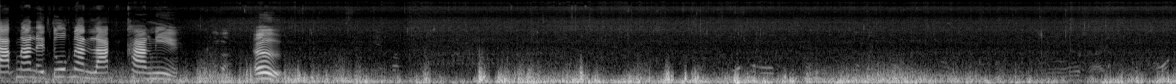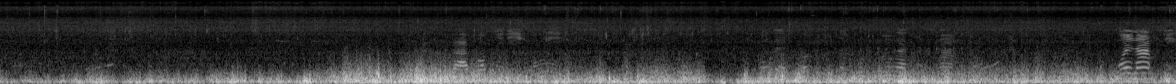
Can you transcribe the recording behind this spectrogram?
รักนั่นไอ้ตุกนั่นรักข้างนี่ เออ ปลาพวกนี้ตรงนี้ว่ายน้ำจริง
